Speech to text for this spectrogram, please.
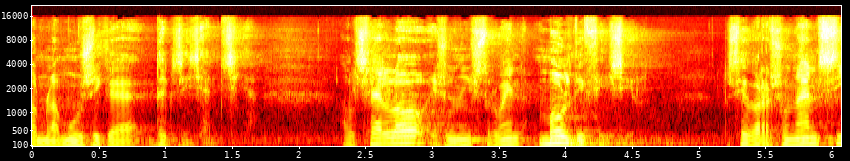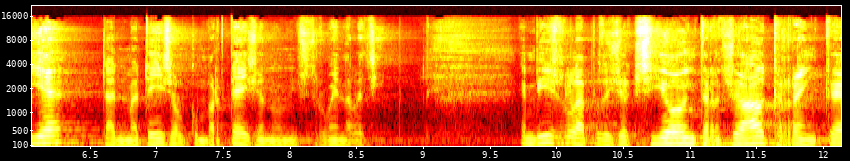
amb la música d'exigència. El cello és un instrument molt difícil. La seva ressonància, tanmateix, el converteix en un instrument elegit. Hem vist la projecció internacional que arrenca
